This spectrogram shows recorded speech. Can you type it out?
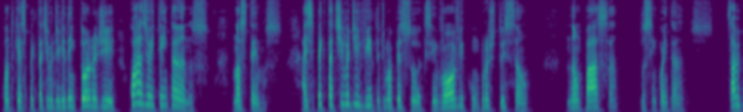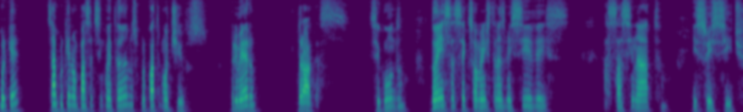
quanto que é a expectativa de vida em torno de quase 80 anos nós temos. A expectativa de vida de uma pessoa que se envolve com prostituição não passa dos 50 anos. Sabe por quê? Sabe por que não passa de 50 anos? Por quatro motivos. Primeiro, drogas. Segundo, doenças sexualmente transmissíveis, assassinato e suicídio.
